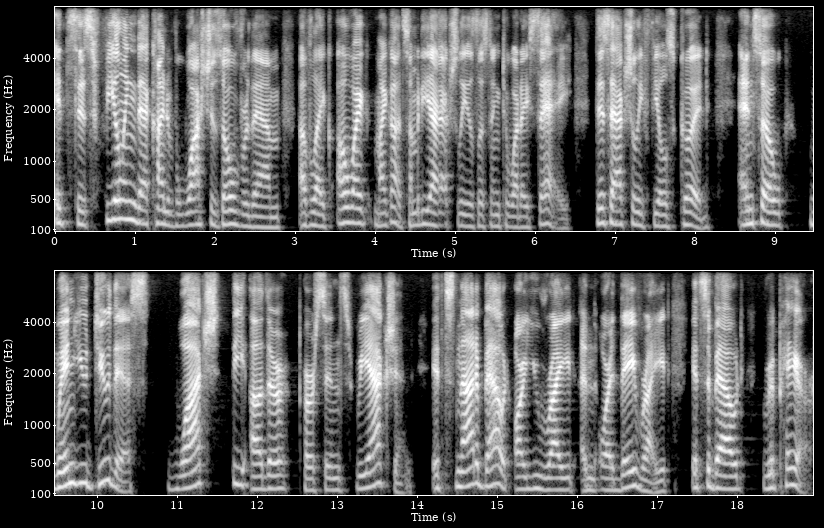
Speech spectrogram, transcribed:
it's this feeling that kind of washes over them of like, oh I, my God, somebody actually is listening to what I say. This actually feels good. And so when you do this, watch the other person's reaction. It's not about are you right and are they right? It's about repair.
